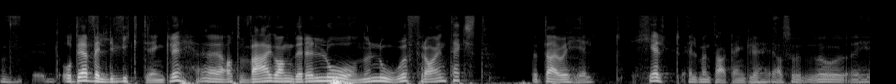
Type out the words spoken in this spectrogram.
og det er veldig viktig, egentlig, uh, at hver gang dere låner noe fra en tekst Dette er jo helt, helt elementært, egentlig. Altså, uh,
